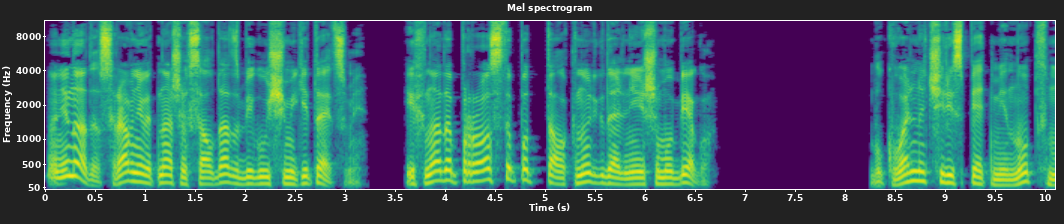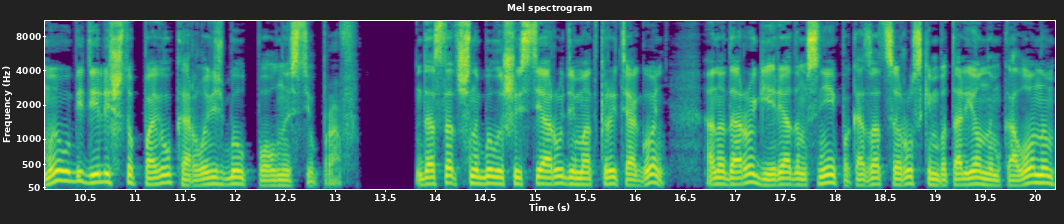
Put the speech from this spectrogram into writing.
но не надо сравнивать наших солдат с бегущими китайцами. Их надо просто подтолкнуть к дальнейшему бегу. Буквально через пять минут мы убедились, что Павел Карлович был полностью прав. Достаточно было шести орудиям открыть огонь, а на дороге и рядом с ней показаться русским батальонным колоннам,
